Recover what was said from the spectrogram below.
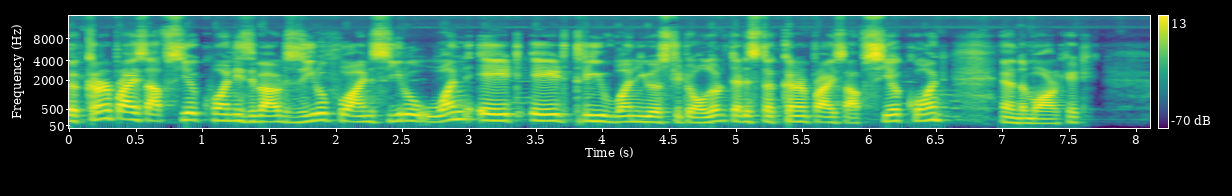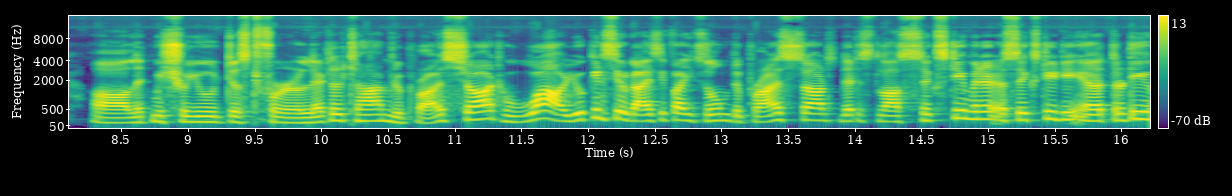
the current price of Sia coin is about 0.018831 USD dollar. That is the current price of Sia coin in the market. Uh, let me show you just for a little time the price chart. Wow, you can see guys if I zoom the price chart that is last 60 minutes, uh, 60 uh, 30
